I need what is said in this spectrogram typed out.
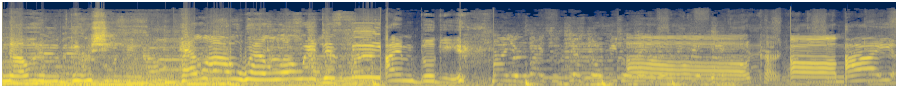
now I'm bougie. Hello, hello, it is me. I'm Boogie. Oh, Kurt. Um, I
